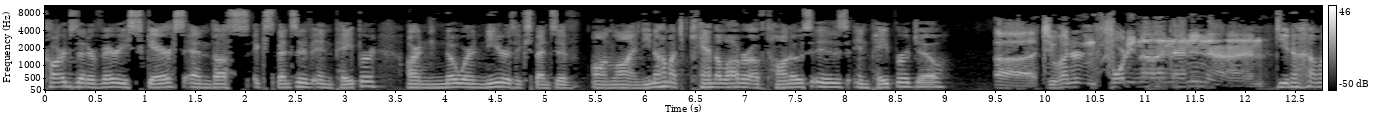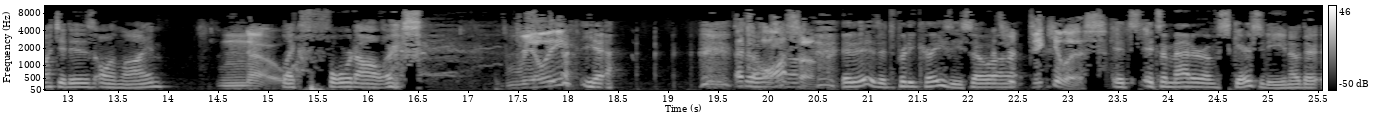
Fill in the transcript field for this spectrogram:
Cards that are very scarce and thus expensive in paper are nowhere near as expensive online. Do you know how much Candelabra of Tawnos is in paper, Joe? Uh 249.99. Do you know how much it is online? No. Like four dollars. really? yeah. That's So, uh, awesome. It is. It's pretty crazy. So That's uh, ridiculous. it's it's a matter of scarcity. You know, there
